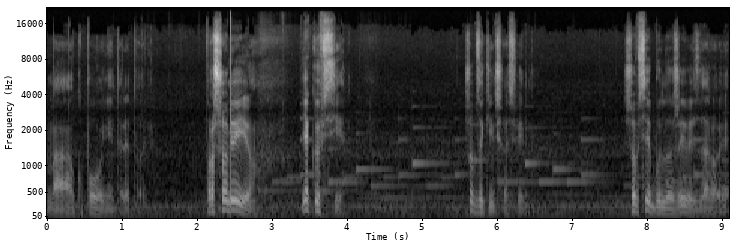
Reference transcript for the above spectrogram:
на окупованій території. Про що мрію? Як і всі. Щоб закінчилась війна. Щоб всі були живі, здорові.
